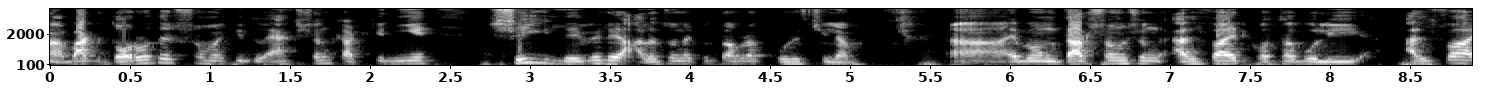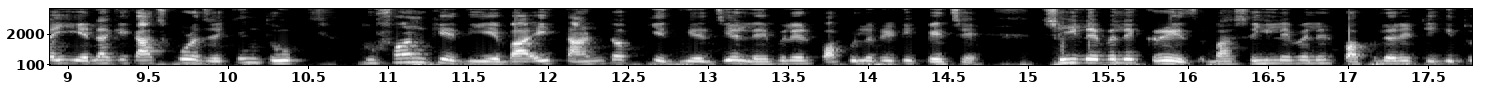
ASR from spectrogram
না বাট দরদের সময় কিন্তু অ্যাকশন কাটকে নিয়ে সেই লেভেলে আলোচনা কিন্তু আমরা করেছিলাম। এবং তার সঙ্গে সঙ্গে আলফায়ের কথা বলি আলফা এই এর আগে কাজ করেছে, কিন্তু তুফানকে দিয়ে বা এই তাণ্ডবকে দিয়ে যে লেভেলের পপুলারিটি পেয়েছে, সেই লেভেলে ক্রেজ বা সেই লেভেলের পপুলারিটি কিন্তু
